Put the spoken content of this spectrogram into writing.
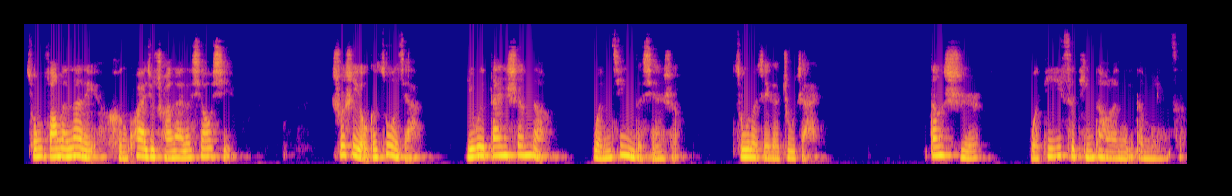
从房门那里很快就传来了消息，说是有个作家，一位单身的文静的先生，租了这个住宅。当时我第一次听到了你的名字。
